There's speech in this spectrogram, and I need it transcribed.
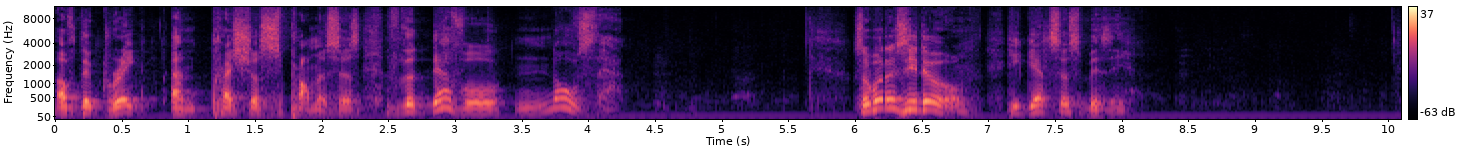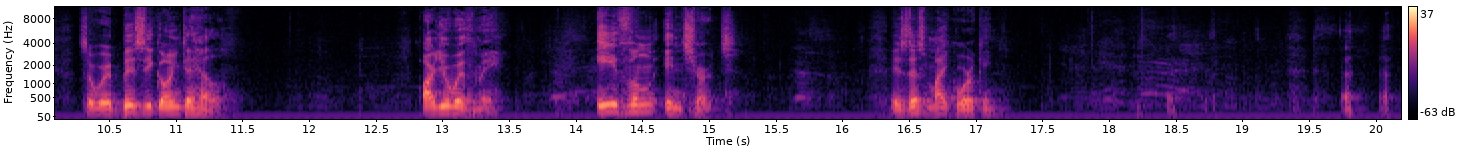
of the great and precious promises. The devil knows that. So, what does he do? He gets us busy. So, we're busy going to hell. Are you with me? Even in church. Is this mic working?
